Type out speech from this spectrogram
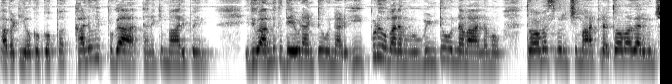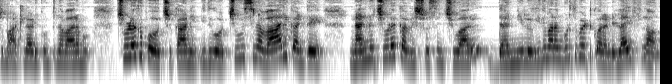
కాబట్టి ఒక గొప్ప కనువిప్పుగా తనకి మారిపోయింది. ఇదిగో అందుకు దేవుడు అంటూ ఉన్నాడు. ఇప్పుడు మనము వింటూ ఉన్న వారము తోమస్ గురించి మాట్లా తోమా గారి గురించి మాట్లాడుకుంటున్న వారము చూడకపోవచ్చు. కానీ ఇదిగో చూసిన వారికంటే నన్ను చూడక విశ్వసించువారు ధన్యులు. ఇది మనం గుర్తుపెట్టుకోవాలండి లైఫ్ లాంగ్.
